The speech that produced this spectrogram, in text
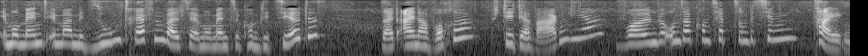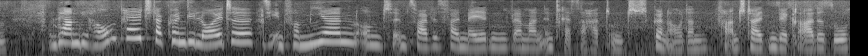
im Moment immer mit Zoom-Treffen, weil es ja im Moment so kompliziert ist. Seit einer Woche steht der Wagen hier, wollen wir unser Konzept so ein bisschen zeigen. Und wir haben die Homepage, da können die Leute sich informieren und im Zweifelsfall melden, wenn man Interesse hat. Und genau, dann veranstalten wir gerade so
